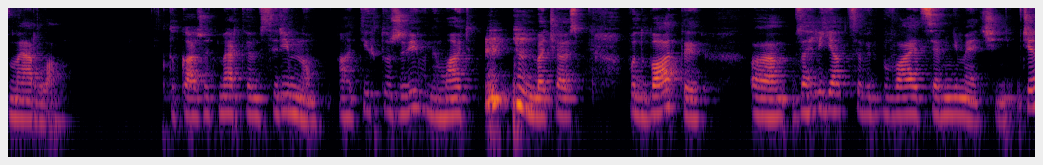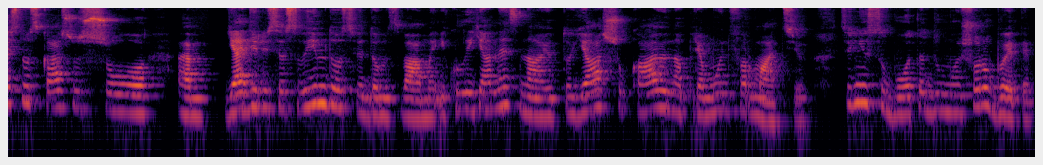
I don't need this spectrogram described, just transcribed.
вмерла. То кажуть, мертвим все рівно. А ті, хто живі, вони мають бачаюсь, подбати, е, взагалі, як це відбувається в Німеччині. Чесно скажу, що е, я ділюся своїм досвідом з вами, і коли я не знаю, то я шукаю напряму інформацію. Сьогодні субота, думаю, що робити.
